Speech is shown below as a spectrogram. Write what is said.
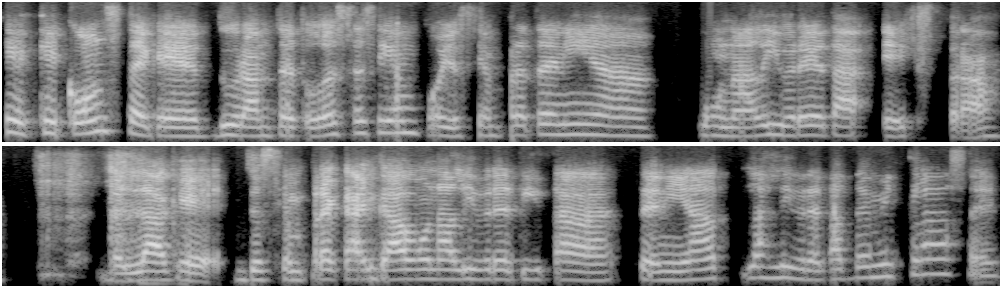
que, que conste que durante todo ese tiempo yo siempre tenía una libreta extra, ¿verdad? Que yo siempre cargaba una libretita, tenía las libretas de mis clases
